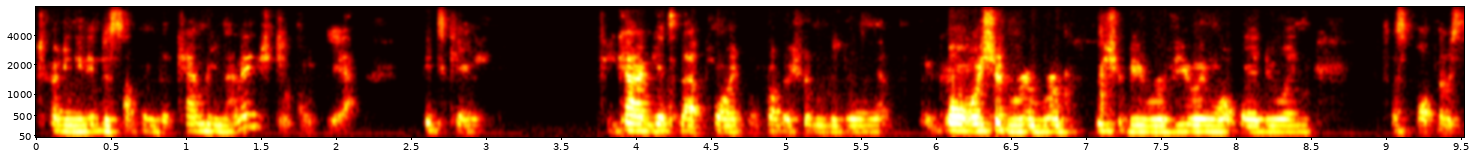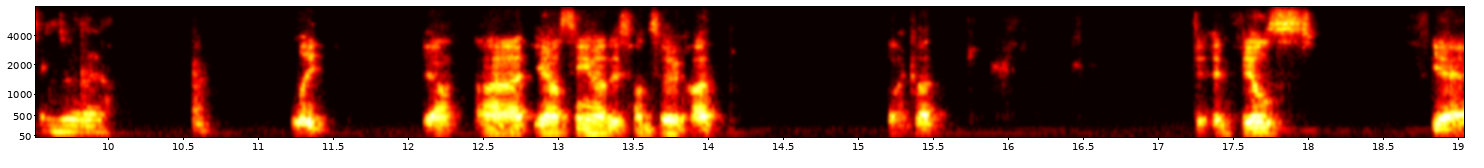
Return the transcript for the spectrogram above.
turning it into something that can be managed, yeah, it's key. If you can't get to that point, we probably shouldn't be doing it. Or we should re- re- we should be reviewing what we're doing to spot those things earlier. Lee, Yeah, uh, yeah, I was thinking of this one too. I, like, I, it feels, yeah,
